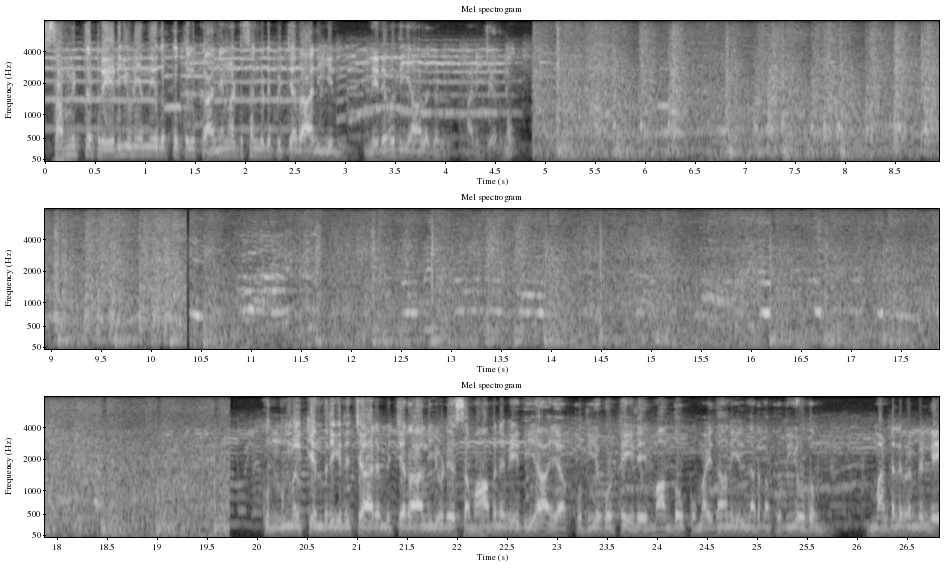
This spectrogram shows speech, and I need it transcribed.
സംയുക്ത ട്രേഡ് യൂണിയൻ നേതൃത്വത്തിൽ കാഞ്ഞങ്ങാട്ട് സംഘടിപ്പിച്ച റാലിയിൽ നിരവധി ആളുകൾ അണിചേർന്നു. കുന്നമ്മൽ കേന്ദ്രീകരിച്ച് ആരംഭിച്ച റാലിയുടെ സമാപന വേദിയായ പുതിയകോട്ടയിലെ മാന്തോപ്പ് മൈതാനിയിൽ നടന്ന പൊതുയോഗം മണ്ഡലം M L A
